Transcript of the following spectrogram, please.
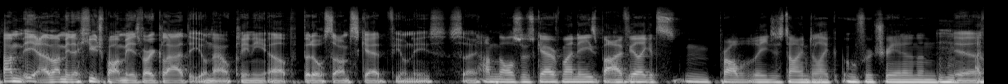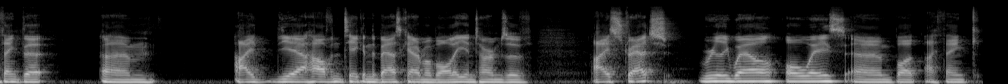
Um, yeah, I mean, a huge part of me is very glad that you're now cleaning it up, but also I'm scared for your knees. So I'm also scared of my knees. But I feel like it's mm, probably just down to like overtraining, and Yeah. I think that um, I yeah haven't taken the best care of my body in terms of I stretch really well always, um, but I think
